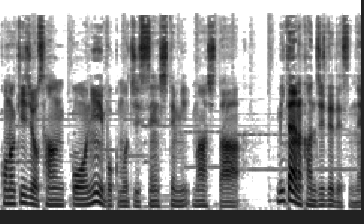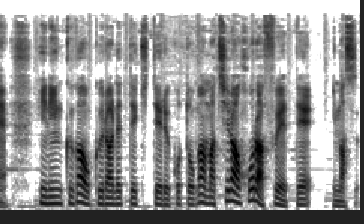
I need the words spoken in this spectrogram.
この記事を参考に僕も実践してみました。みたいな感じでですね、非リンクが送られてきてることが、まあ、ちらほら増えています。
